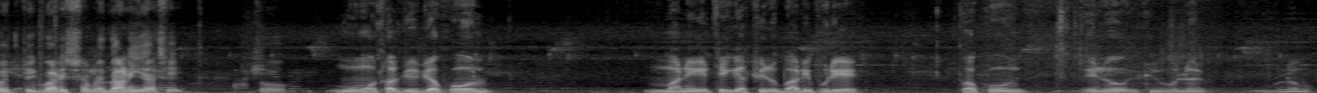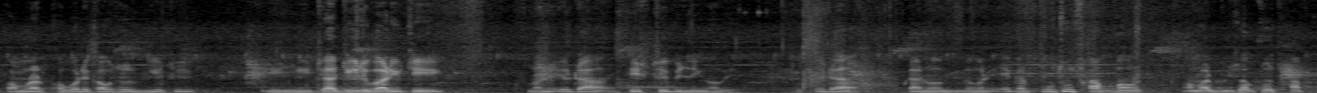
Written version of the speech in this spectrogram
পৈতৃক বাড়ির সামনে দাঁড়িয়ে আছি। তো মমতাজি যখন মানে এতে গেছিল বাড়িপুরে তখন এলো এসে বলে আমরা খবরে কাগজে দিয়েছি এই নেতাজির বাড়িতে মানে এটা হিস্ট্রি বিল্ডিং হবে। এটা কেন মানে এটা প্রচুর ছাপ আমার বিষাক্ত ছাত্র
